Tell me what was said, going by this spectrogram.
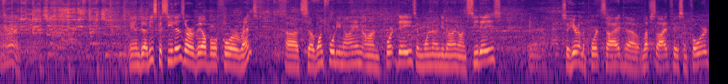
All right. And uh, these casitas are available for rent. Uh, it's uh, 149 on port days and 199 on sea days. So here on the port side, uh, left side facing forward,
